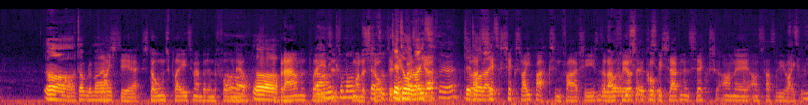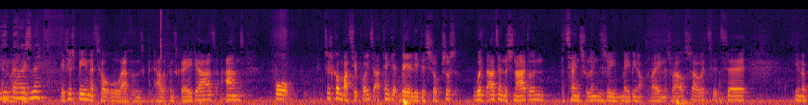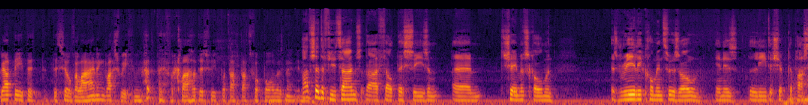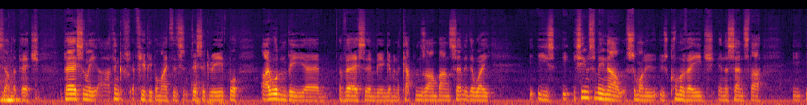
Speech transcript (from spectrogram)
Oh, don't remind me. last year. Stones played, remember, in the 4 0. Oh. And Brown played. Browning come on, as settled sub, Did all right. Yeah. Yeah. Did so all right. Six, six right backs in five seasons at Anfield. It could be seven and six on uh, on Saturday. Like It's weird, that, isn't it? It's just been a total elephant's, elephant's graveyard. And but just going back to your point, I think it really disrupts us. With as in the Schneiderlin potential injury, maybe not playing as well. So it's it's. Uh, you know, we had the, the, the silver lining last week and we had a bit of a cloud this week, but that, that's football, isn't it? You know? I've said a few times that I felt this season um, Seamus Coleman has really come into his own in his leadership capacity on the pitch. Personally, I think a few people might dis- disagree, but I wouldn't be um, averse to him being given a captain's armband. Certainly, the way he's he, seems to me now someone who, who's come of age in the sense that he,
